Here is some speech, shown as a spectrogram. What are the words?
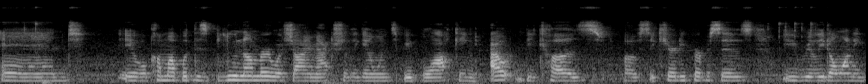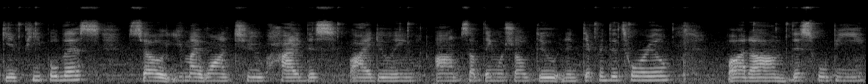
and it will come up with this blue number which I'm actually going to be blocking out because of security purposes. You really don't want to give people this so you might want to hide this by doing um, something which I'll do in a different tutorial. But um, this will be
